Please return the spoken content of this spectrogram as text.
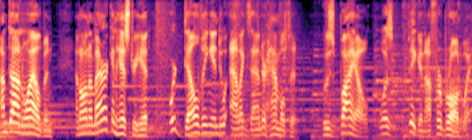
I'm Don Wildman and on American History Hit, we're delving into Alexander Hamilton, whose bio was big enough for Broadway.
